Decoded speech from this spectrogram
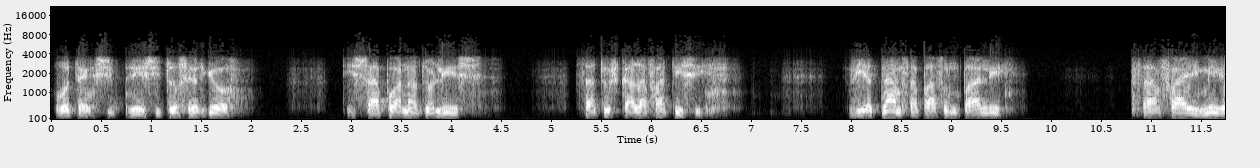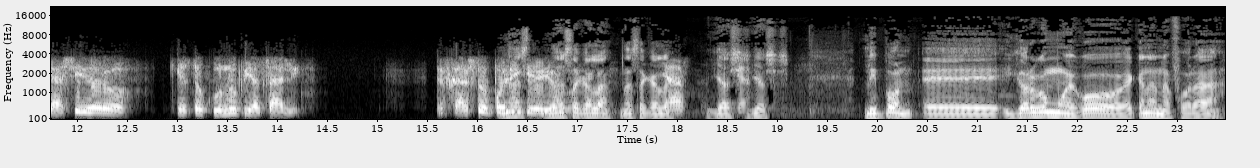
όταν ξυπνήσει το θεριό της από Ανατολής θα τους καλαφατήσει. Βιετνάμ θα πάθουν πάλι, θα φάει μίγα σίδερο και το κουνούπι ατσάλι. Ευχαριστώ πολύ να, κύριε Γιώργο. Να είστε καλά, να είστε καλά. Γεια, γεια σας, γεια σας. Λοιπόν, ε, Γιώργο μου, εγώ έκανα αναφορά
